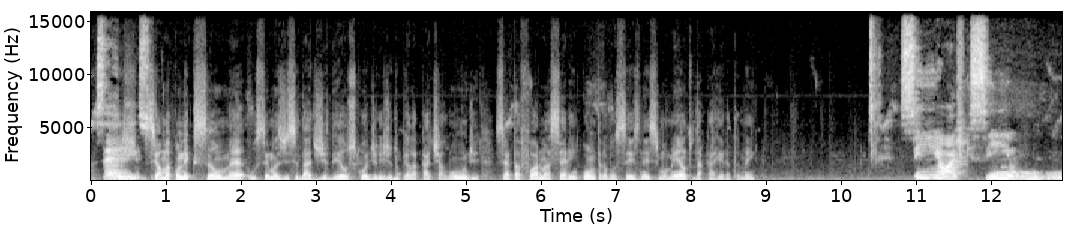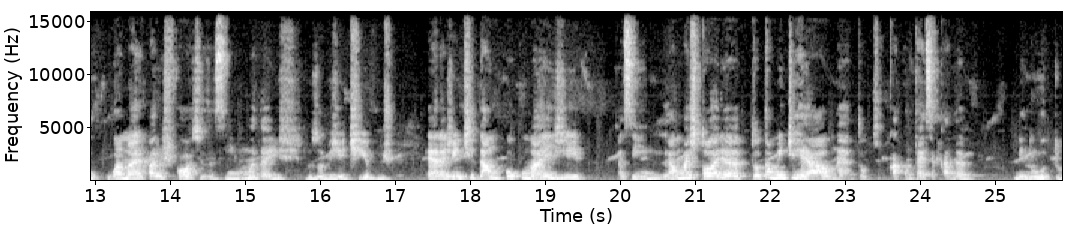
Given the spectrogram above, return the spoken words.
a série, é? Se há uma conexão, né? Os temas de Cidade de Deus, co-dirigido pela Katia Lund, de certa forma a série encontra vocês nesse momento da carreira também? Sim, eu acho que sim. O, o, o Amar é para os Fortes, assim, uma das dos objetivos era a gente dar um pouco mais de, assim, é uma história totalmente real, né? Que acontece a cada minuto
